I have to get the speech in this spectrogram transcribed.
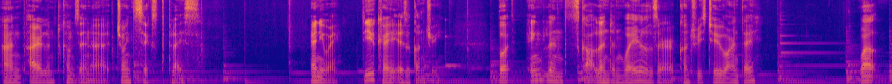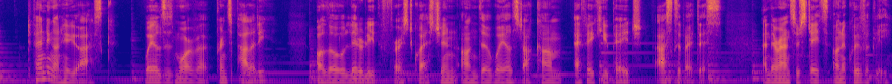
and Ireland comes in a joint sixth place. Anyway, the UK is a country. But England, Scotland, and Wales are countries too, aren't they? Well, depending on who you ask, Wales is more of a principality although literally the first question on the Wales.com FAQ page asks about this, and their answer states unequivocally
